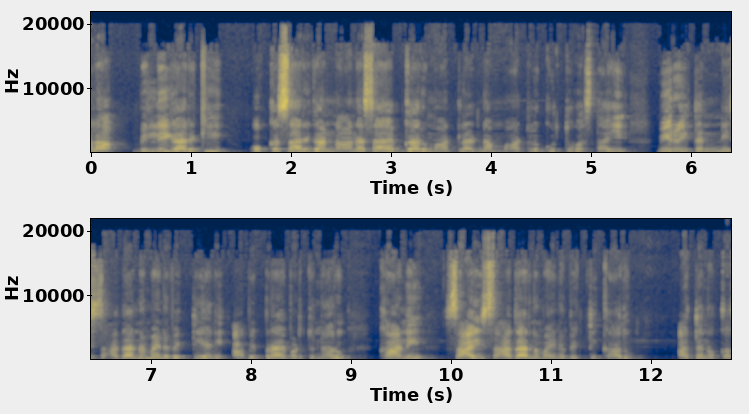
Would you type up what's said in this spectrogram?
అలా బిల్లీ గారికి ఒక్కసారిగా నానాసాహెబ్ గారు మాట్లాడిన మాటలు గుర్తు వస్తాయి. మీరు ఇతన్ని సాధారణమైన వ్యక్తి అని అభిప్రాయపడుతున్నారు. కానీ సాయి సాధారణమైన వ్యక్తి కాదు. అతనొక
